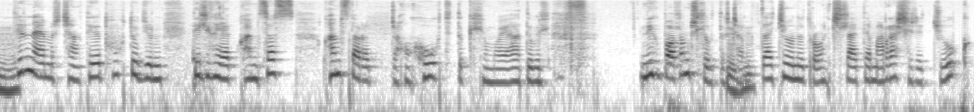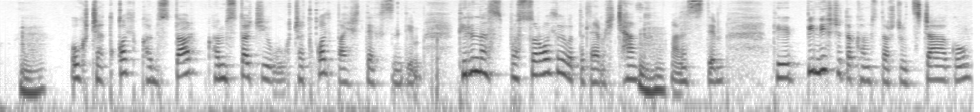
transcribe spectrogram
Тэр нь амар чанга. Тэгээд хүүхдүүд ер нь дийлэнх яг комиссоос комист ороод жоохон хөөгддөг гэх юм уу. Яа тэгвэл нэг боломж л өгдөг чам. За чи өнөөдөр унчлаа те маргааш ирээд чи өг өгч чадахгүй л комиссдор комиссдоо чи өгч чадахгүй л баяртай гэсэн тийм. Тэр нь бас бус сургуулийн бодол амар чанга манай систем. Тэгээд би нэг ч удаа комиссд орж үзэж байгаагүй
